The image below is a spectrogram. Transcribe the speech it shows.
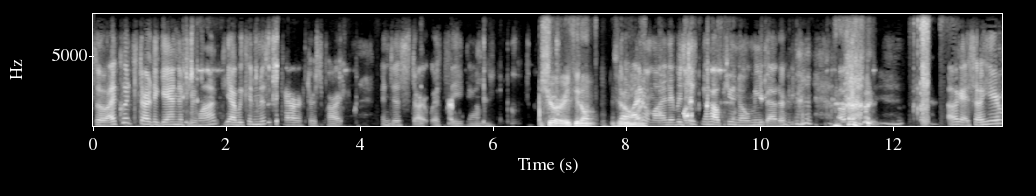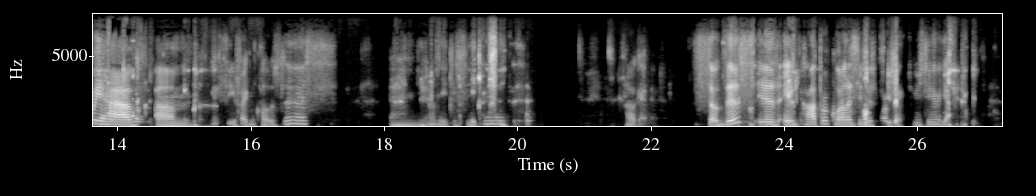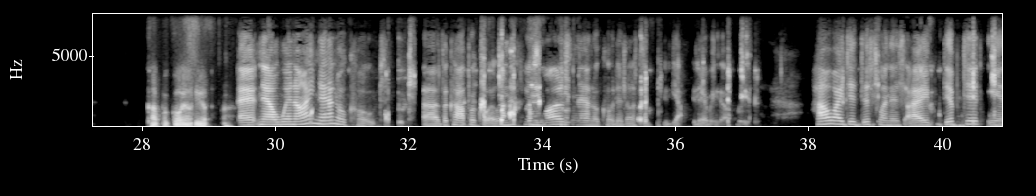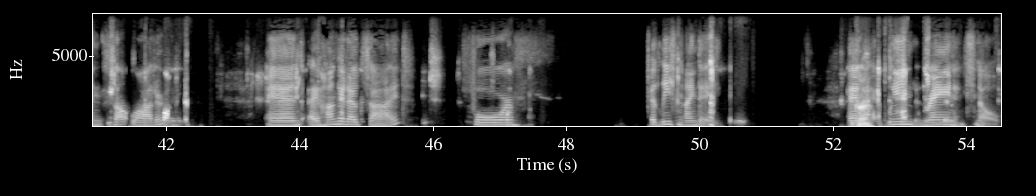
So I could start again if you want. Yeah, we can miss the characters part and just start with the. Um, Sure, if you don't, if you no, don't I mind. don't mind. It was just to help you know me better. okay. okay, so here we have. Um, let's see if I can close this. And you don't need to see this. Okay. So this is a copper coil. Let's see if there's more pictures here. Yeah. Copper coil, yeah. Uh, now, when I nano coat uh, the copper coil, and this one was nano coated, yeah, there we go. How I did this one is I dipped it in salt water and I hung it outside for at least nine days. And I had wind and rain and snow.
